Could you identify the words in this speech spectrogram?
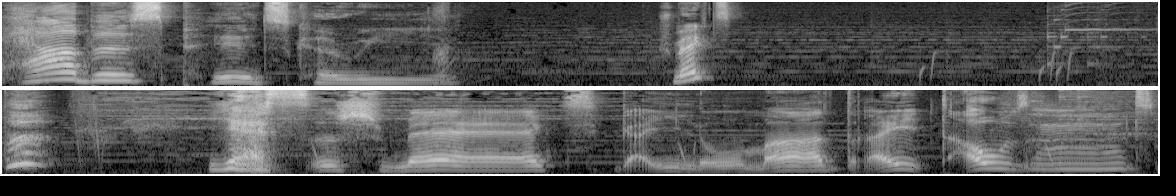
Herbes Pilzcurry. Schmeckt's? Yes, es schmeckt. Geiloma 3000.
